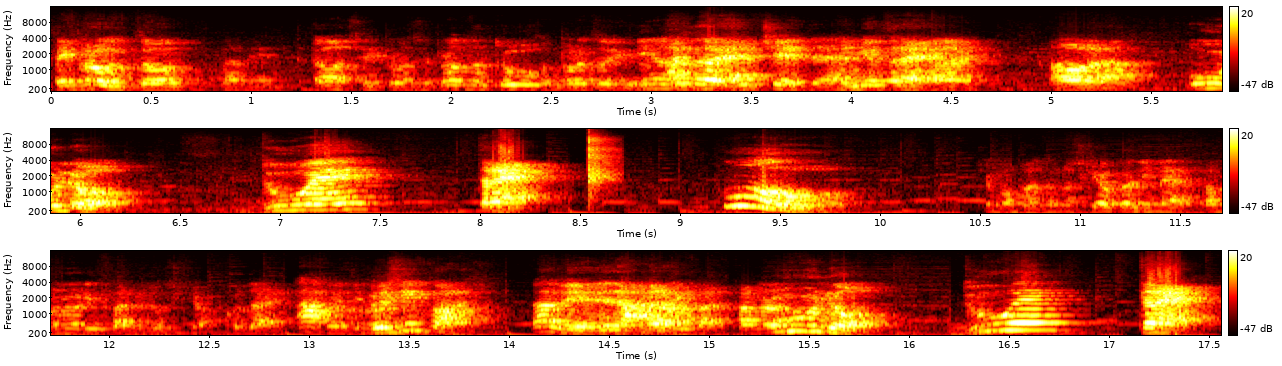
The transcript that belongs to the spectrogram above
Sei pronto? Va bene. No, sei pronto, sei pronto tu. Sono pronto io. Io Al tre. succede, eh. Al mio 3. Vai. Allora, 1, 2, 3. Uh! Cioè, mi ho fatto uno schiocco di merda. Fammelo rifare lo schiocco, dai. Ah, Eh, ti così faccio. Va bene, dai. rifare, fammelo 1, 2, 3.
